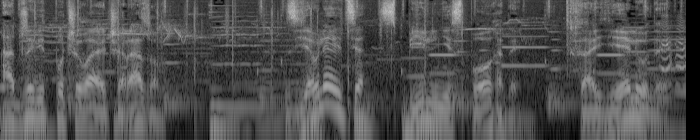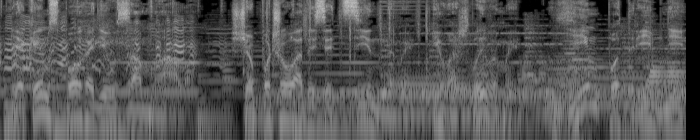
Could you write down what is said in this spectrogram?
Адже відпочиваючи разом, з'являються спільні спогади. Та є люди, яким спогадів замало. Щоб почуватися цінними і важливими, їм потрібні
